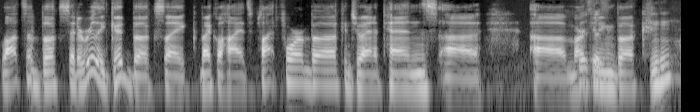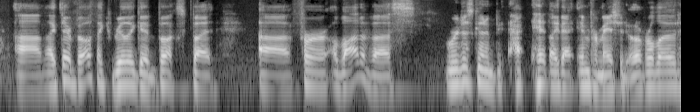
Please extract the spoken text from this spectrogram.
lots of books that are really good books, like Michael Hyatt's platform book and Joanna Penn's uh, uh, marketing book. Mm-hmm. Um, like they're both like really good books, but uh, for a lot of us, we're just going to hit like that information overload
